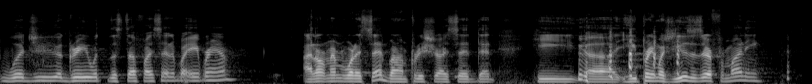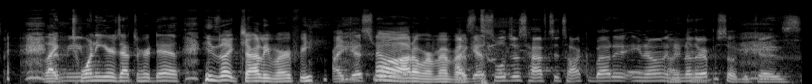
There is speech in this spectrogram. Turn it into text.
would you agree with the stuff I said about Abraham? I don't remember what I said, but I'm pretty sure I said that he uh, he pretty much uses her for money. Like mean- 20 years after her death. He's like Charlie Murphy. I guess. No, we'll- I don't remember. I guess we'll just have to talk about it, you know, in another episode because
